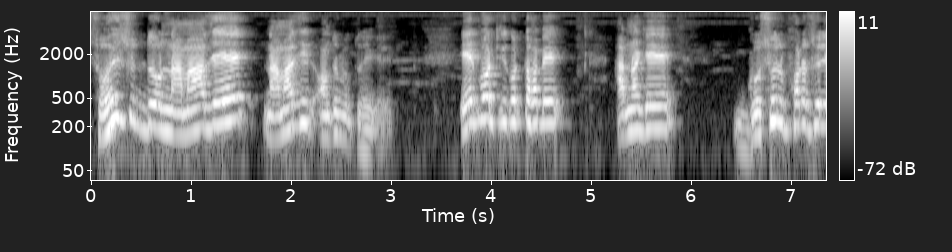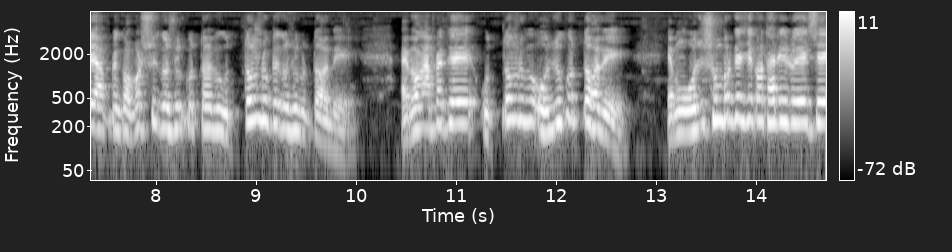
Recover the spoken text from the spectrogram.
সহিশুদ্ধ নামাজের নামাজির অন্তর্ভুক্ত হয়ে গেলেন। এরপর কি করতে হবে? আপনাকে গোসল ফরজ হলে আপনাকে অবশ্যই গোসল করতে হবে, উত্তম রূপে গোসল করতে হবে এবং আপনাকে উত্তম রূপে অজু করতে হবে এবং অজু সম্পর্কে যে কথাটি রয়েছে,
